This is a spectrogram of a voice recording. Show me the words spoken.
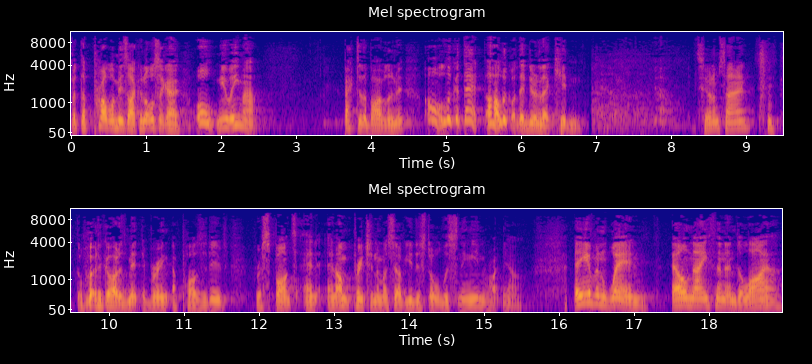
But the problem is, I can also go, oh, new email. Back to the Bible and oh, look at that. Oh, look what they're doing to that kitten. See what I'm saying? the Word of God is meant to bring a positive response. And, and I'm preaching to myself, you're just all listening in right now. Even when Elnathan and Delaiah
